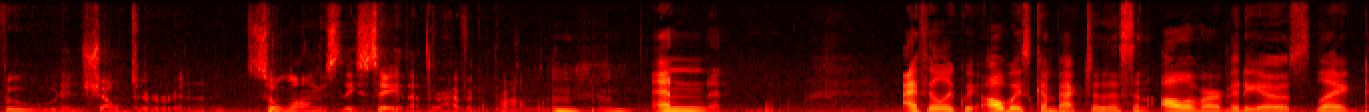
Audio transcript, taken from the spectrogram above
food and shelter and so long as they say that they're having a problem hmm And I feel like we always come back to this in all of our videos. Like,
